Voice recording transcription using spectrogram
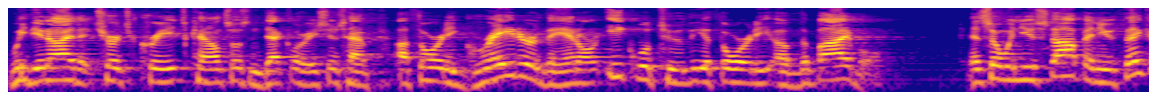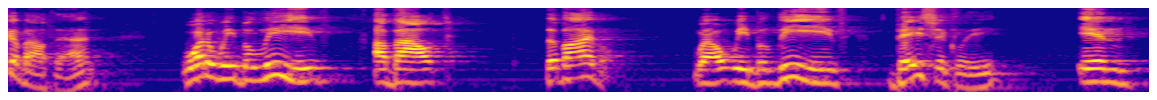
We deny that church creeds, councils, and declarations have authority greater than or equal to the authority of the Bible. And so when you stop and you think about that, what do we believe about the Bible? Well, we believe basically in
